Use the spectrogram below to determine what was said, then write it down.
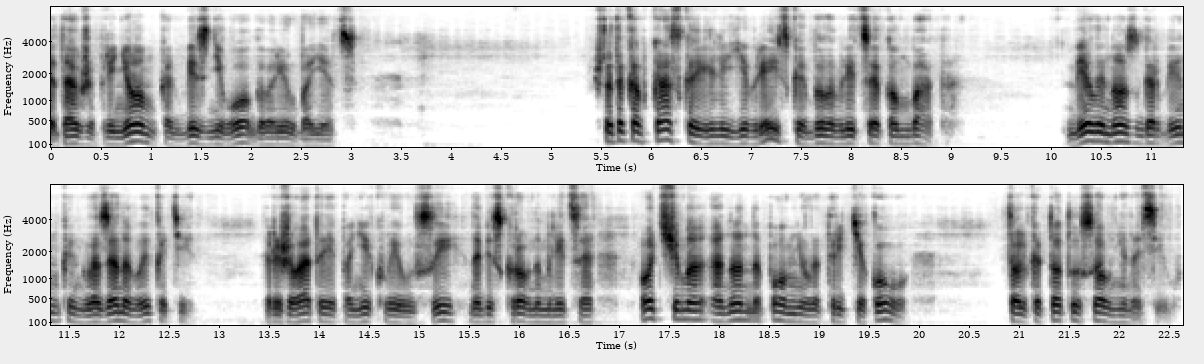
Все так же при нем, как без него, говорил боец. Что-то кавказское или еврейское было в лице комбата. Белый нос с горбинкой, глаза на выкате, рыжеватые пониклые усы на бескровном лице. Отчима оно напомнило Третьякову, только тот усов не носил.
